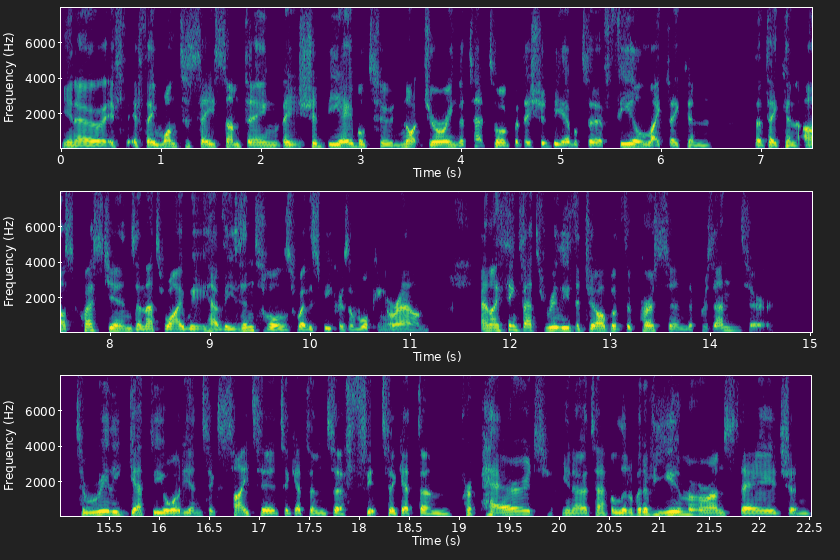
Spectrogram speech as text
You know if if they want to say something they should be able to not during the ted talk but they should be able to feel like they can that they can ask questions and that's why we have these intervals where the speakers are walking around. And i think that's really the job of the person the presenter to really get the audience excited, to get them to fit, to get them prepared, you know, to have a little bit of humor on stage and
